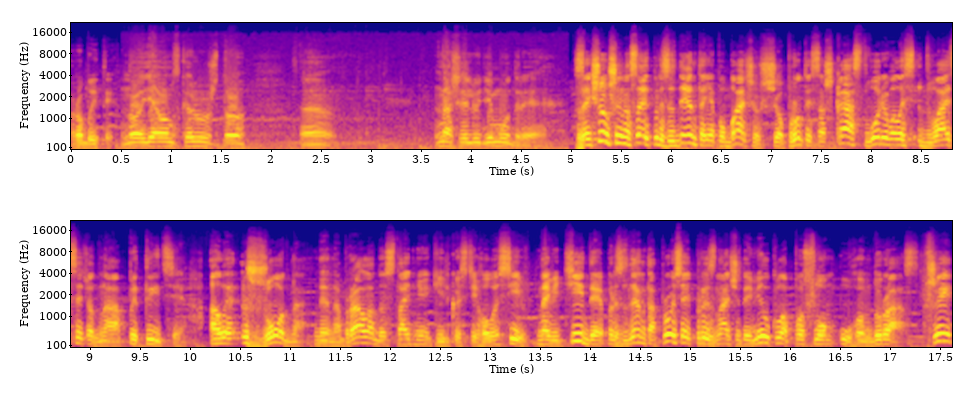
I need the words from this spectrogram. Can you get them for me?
робити. Но я вам скажу, что э, наши люди мудрые. Зайшовши на сайт президента, я побачив, що проти Сашка створювалась 21 петиція, але жодна не набрала достатньої кількості голосів. Навіть ті, де президента просять призначити Вілкула послом у Гондурас, чи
